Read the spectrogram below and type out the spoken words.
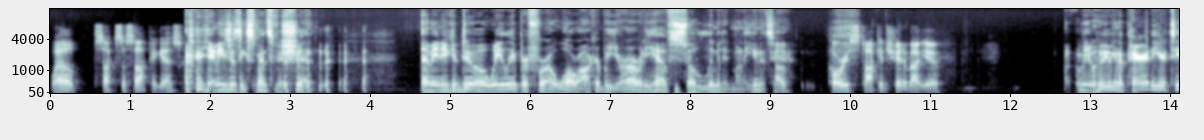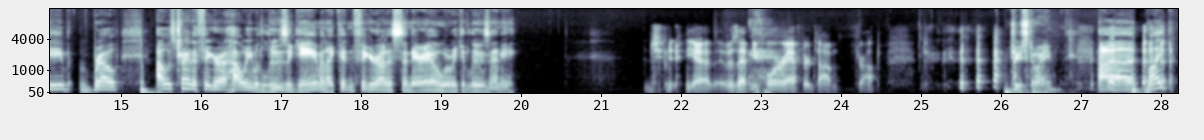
Well, sucks to suck, I guess. yeah, I mean he's just expensive as shit. I mean, you could do a Wayleaper for a Warwalker, but you already have so limited amount of units here. Oh, Corey's talking shit about you. I mean, who are you going to parody your team, bro? I was trying to figure out how we would lose a game, and I couldn't figure out a scenario where we could lose any. yeah, was that before or after Tom dropped? True story. Uh, Mike,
